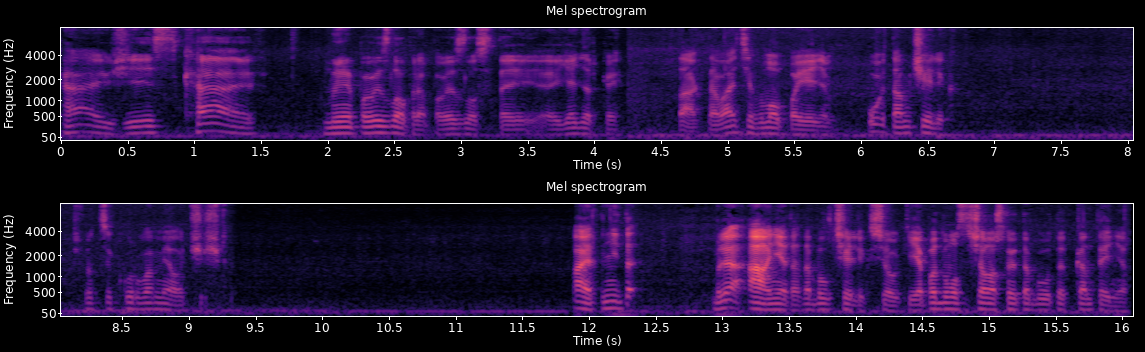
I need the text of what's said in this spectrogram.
кайф, есть кайф. Мне повезло, прям повезло с этой э, ядеркой. Так, давайте в лоб поедем. Ой, там челик. Что ты курва мяучишь? А, это не та... Бля, а, нет, это был челик, все, окей. Я подумал сначала, что это был этот контейнер.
